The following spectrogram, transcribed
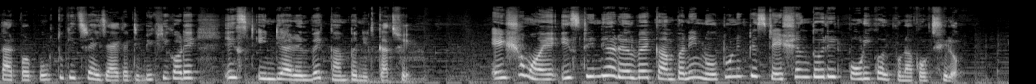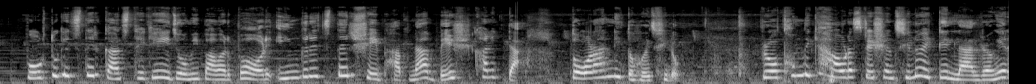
তারপর পর্তুগিজরা এই জায়গাটি বিক্রি করে ইস্ট ইন্ডিয়া রেলওয়ে কোম্পানির কাছে। এই সময়ে ইস্ট ইন্ডিয়া রেলওয়ে কোম্পানি নতুন একটি স্টেশন তৈরির পরিকল্পনা করছিল। পর্তুগিজদের কাছ থেকে এই জমি পাওয়ার পর ইংরেজদের সেই ভাবনা বেশ খানিকটা ত্বরান্বিত হয়েছিল। প্রথম দিকে হাওড়া স্টেশন ছিল একটি লাল রঙের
